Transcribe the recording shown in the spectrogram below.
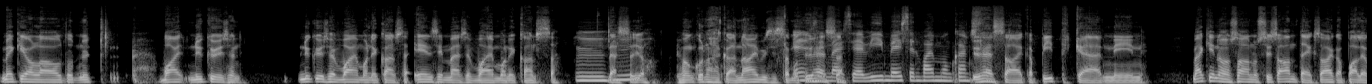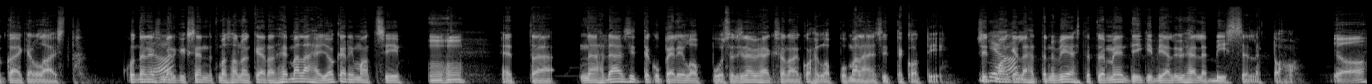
mekin ollaan oltu nyt vai, nykyisen, nykyisen vaimoni kanssa, ensimmäisen vaimoni kanssa mm-hmm. tässä jo jonkun aikaa naimisissa, mutta yhdessä, Ensimmäisen ja viimeisen vaimon kanssa. yhdessä aika pitkään, niin mäkin olen saanut siis anteeksi aika paljon kaikenlaista. Kuten Joo. esimerkiksi sen, että mä sanoin kerran, että hei mä lähden jokerimatsiin, Mm-hmm. että nähdään sitten kun peli loppuu. Se siinä yhdeksän aikoihin loppuu, mä lähden sitten kotiin. Sitten mä Joo. oonkin lähettänyt viestiä, että me mentiinkin vielä yhdelle bisselle tohon. Joo.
